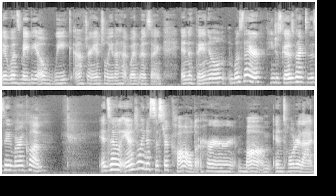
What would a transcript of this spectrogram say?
It was maybe a week after Angelina had went missing, and Nathaniel was there. He just goes back to the same bar and club. And so Angelina's sister called her mom and told her that.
